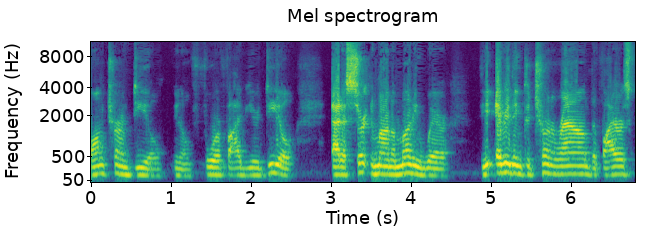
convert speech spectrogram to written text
long-term deal, you know, four or five-year deal, at a certain amount of money where the, everything could turn around, the virus,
